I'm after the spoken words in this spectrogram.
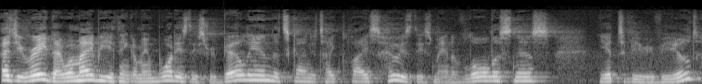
as you read that, well, maybe you think, I mean, what is this rebellion that's going to take place? Who is this man of lawlessness yet to be revealed?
